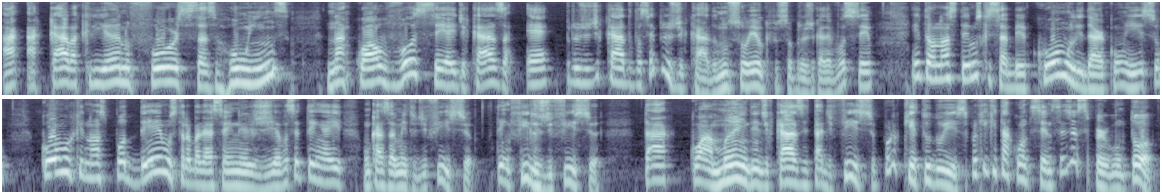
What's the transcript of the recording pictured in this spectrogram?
a, acaba criando forças ruins na qual você aí de casa é prejudicado. Você é prejudicado, não sou eu que sou prejudicado, é você. Então nós temos que saber como lidar com isso, como que nós podemos trabalhar essa energia. Você tem aí um casamento difícil? Tem filhos difíceis? Tá com a mãe dentro de casa e tá difícil? Por que tudo isso? Por que que tá acontecendo? Você já se perguntou?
